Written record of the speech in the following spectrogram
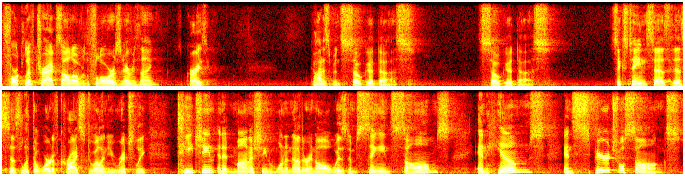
Forklift tracks all over the floors and everything. It's crazy. God has been so good to us. So good to us. 16 says this says, Let the word of Christ dwell in you richly, teaching and admonishing one another in all wisdom, singing psalms and hymns and spiritual songs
